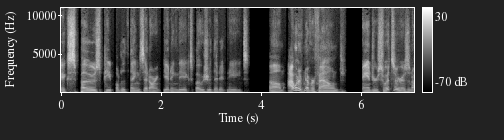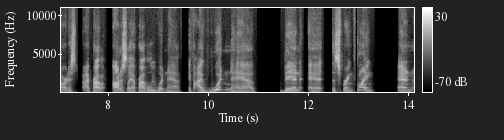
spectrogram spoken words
expose people to things that aren't getting the exposure that it needs. Um, I would have never found Andrew Switzer as an artist. I probably, honestly, I probably wouldn't have if I wouldn't have been at the Spring Fling and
